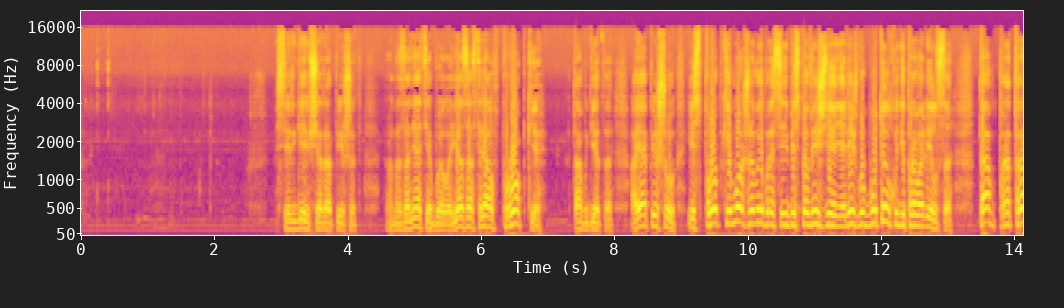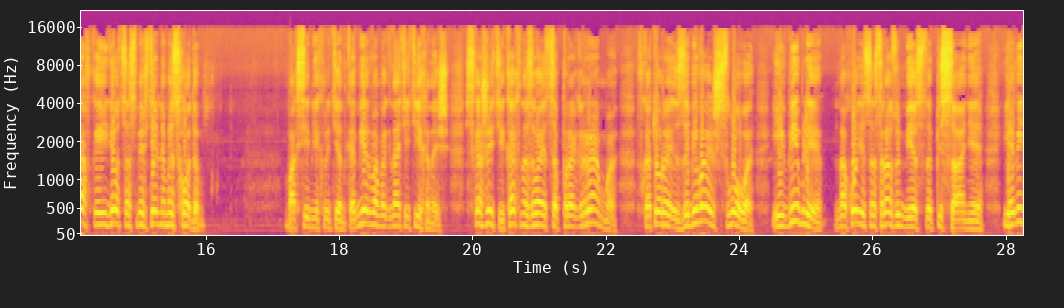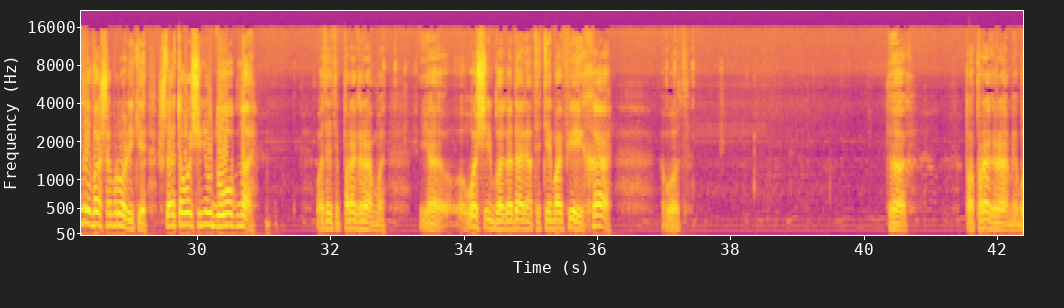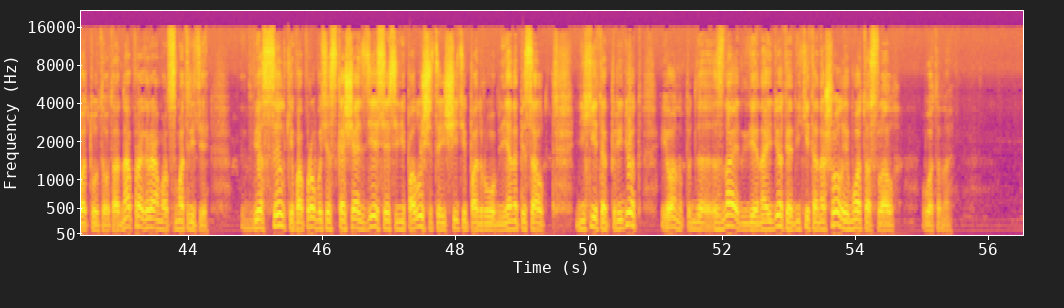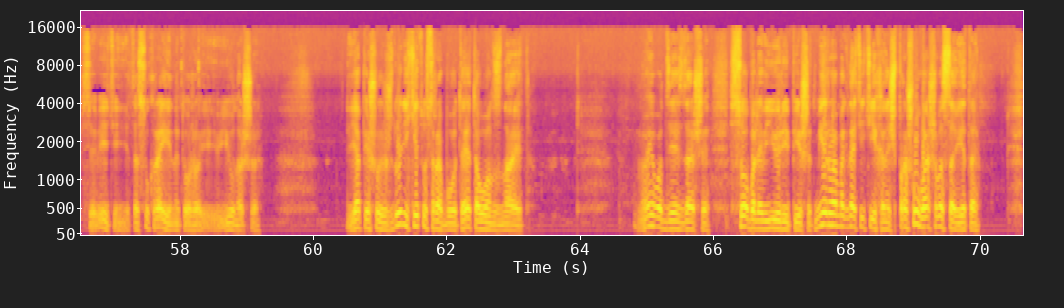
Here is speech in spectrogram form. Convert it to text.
Сергей вчера пишет, на занятие было, я застрял в пробке, там где-то. А я пишу, из пробки можно выбросить без повреждения, лишь бы бутылку не провалился. Там протравка идет со смертельным исходом. Максим Некрутенко. Мир вам, Игнатий Тихонович. Скажите, как называется программа, в которой забиваешь слово, и в Библии находится сразу место, Писание. Я видел в вашем ролике, что это очень удобно, вот эти программы. Я очень благодарен это Тимофей Ха, вот. Так, по программе, тут вот одна программа, вот смотрите, две ссылки, попробуйте скачать здесь, если не получится, ищите подробнее. Я написал, Никита придет, и он знает, где найдет, и Никита нашел, и ему отослал. Вот она. Все, видите, это с Украины тоже юноша. Я пишу, жду Никиту с работы, это он знает. Ну и вот здесь дальше Соболев Юрий пишет. «Мир вам, Игнатий Тихонович, прошу вашего совета».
